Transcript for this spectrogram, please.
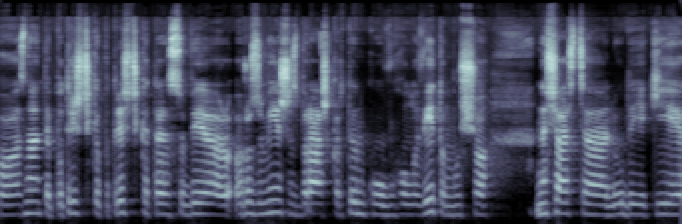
е, знаєте, потрішечки, потрішечки ти собі розумієш і збираєш картинку в голові, тому що. На щастя, люди, які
